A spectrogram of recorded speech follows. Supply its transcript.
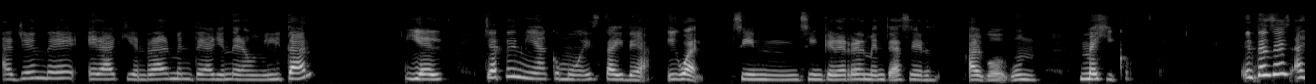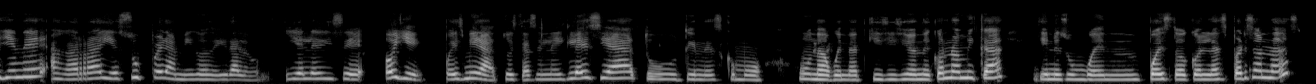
Allende era quien realmente, Allende era un militar y él ya tenía como esta idea, igual, sin, sin querer realmente hacer algo, un México. Entonces Allende agarra y es súper amigo de Hidalgo y él le dice, oye, pues mira, tú estás en la iglesia, tú tienes como una buena adquisición económica, tienes un buen puesto con las personas,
